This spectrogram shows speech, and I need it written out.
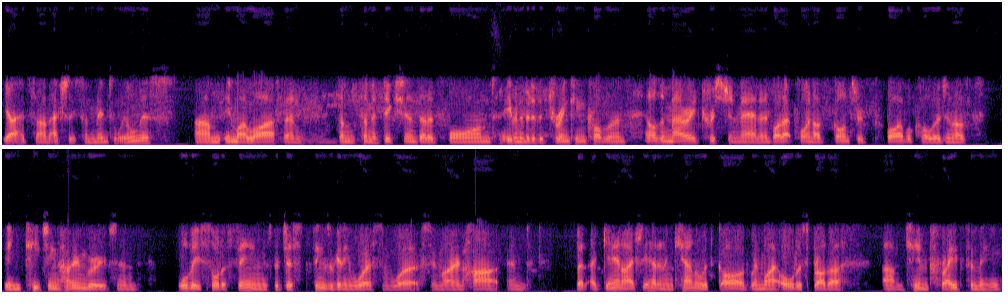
yeah, I had some actually some mental illness um, in my life and some some addictions that had formed, even a bit of a drinking problem. And I was a married Christian man, and by that point, I've gone through Bible college and I've been teaching home groups and all these sort of things. But just things were getting worse and worse in my own heart, and but again, I actually had an encounter with God when my oldest brother, um, Tim, prayed for me,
